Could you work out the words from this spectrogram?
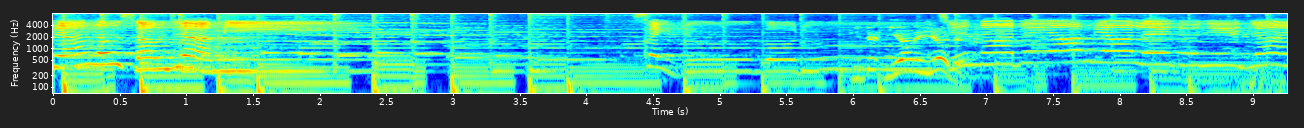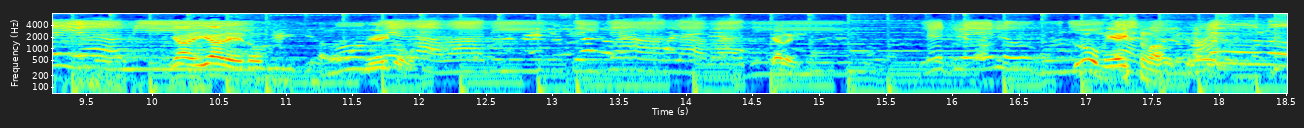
များလုံးဆောင်ကြမည်စိတ်တူကိုယ်တူဒီဒီကလေးရောက်တယ်ရှင်နာတရားများလည်းတူညီကြရမည်ရတယ်ရတယ်တော့ပြီးဟာမုံဘယ်မြတော့လာပါသည်စိတ်ဓာတ်လာပါသည်ရတယ်လက်တွေလိုကူညီသူတို့မရိုက်ချင်ပါဘူး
